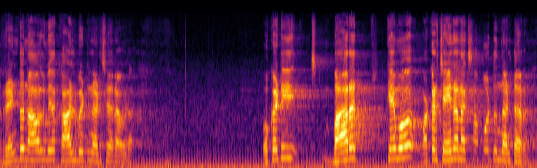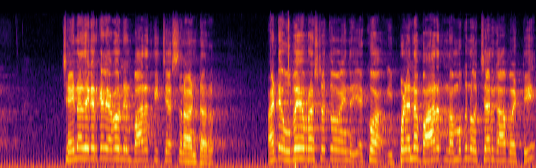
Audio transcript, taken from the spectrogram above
రెండు నావల మీద కాళ్ళు పెట్టి నడిచారు ఆవిడ. ఒకటి భారత్కేమో అక్కడ చైనా నాకు సపోర్ట్ ఉందంటారు. చైనా దగ్గరికి వెళ్ళి ఎవరు నేను భారత్కి ఇచ్చేస్తున్నా అంటారు. అంటే ఉభయ భ్రష్టత్వం అయింది. ఎక్కువ ఇప్పుడైనా భారత్ నమ్ముకుని వచ్చారు కాబట్టి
